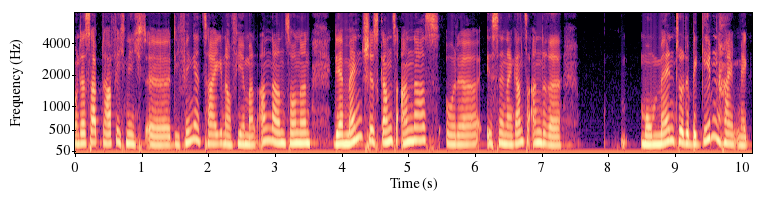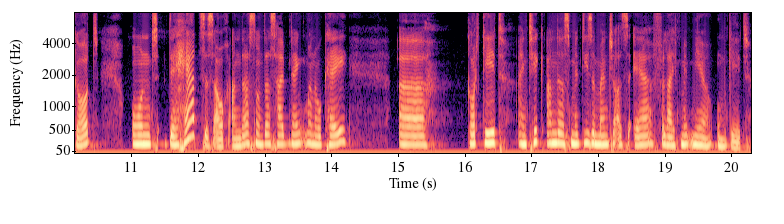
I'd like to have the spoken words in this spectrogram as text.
Und deshalb darf ich nicht äh, die Finger zeigen auf jemand anderen, sondern der Mensch ist ganz anders oder ist in einem ganz anderen Moment oder Begebenheit mit Gott. Und der Herz ist auch anders. Und deshalb denkt man, okay, äh, Gott geht ein Tick anders mit diesem Menschen, als er vielleicht mit mir umgeht.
